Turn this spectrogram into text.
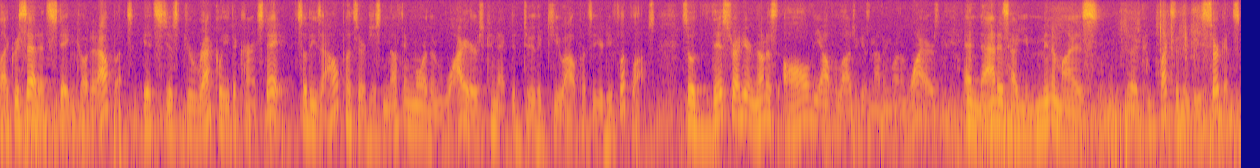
like we said, it's state encoded outputs. It's just directly the current state. So these outputs are just nothing more than wires connected to the Q outputs of your D flip-flops. So this right here, notice all the output logic is nothing more than wires. And that is how you minimize the complexity of these circuits.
